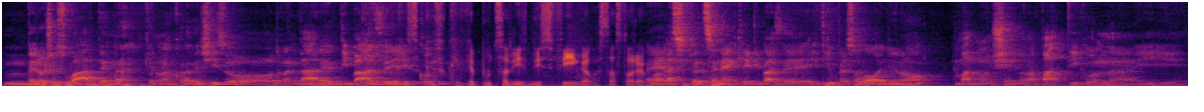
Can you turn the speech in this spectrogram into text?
mh, veloce su Arden, che non ha ancora deciso dove andare, di base... Che, con- che- che puzza di, di sfiga questa storia qua. Eh, la situazione è che di base i Clippers lo vogliono, ma non scendono a patti con, i-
